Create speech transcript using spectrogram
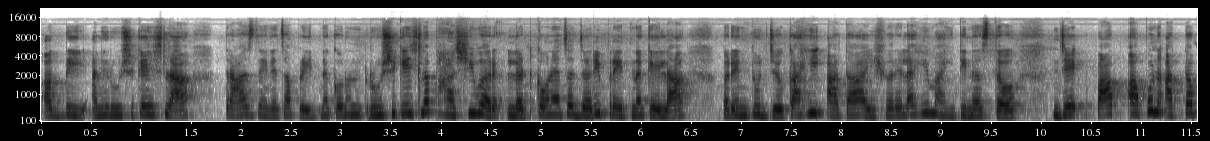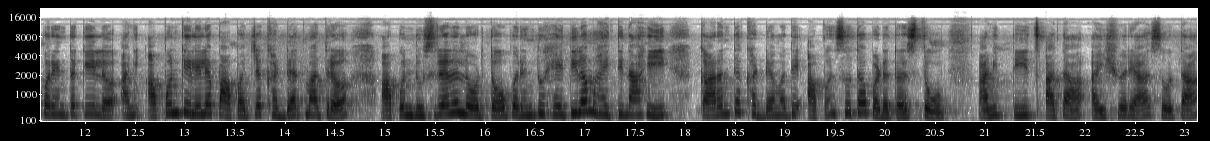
अगदी आणि ऋषिकेशला त्रास देण्याचा प्रयत्न करून ऋषिकेशला फाशीवर लटकवण्याचा जरी प्रयत्न केला परंतु जे काही आता ऐश्वर्याला हे माहिती नसतं. जे पाप आपण आत्तापर्यंत केलं आणि आपण केलेल्या पापाच्या खड्ड्यात मात्र आपण दुसऱ्याला लोटतो परंतु हे तिला माहिती नाही कारण त्या खड्ड्यामध्ये आपण स्वतः पडत असतो. आणि तीच आता ऐश्वर्या स्वतः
